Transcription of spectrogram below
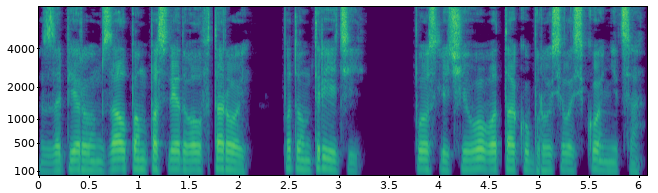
За первым залпом последовал второй, потом третий, после чего в атаку бросилась конница.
